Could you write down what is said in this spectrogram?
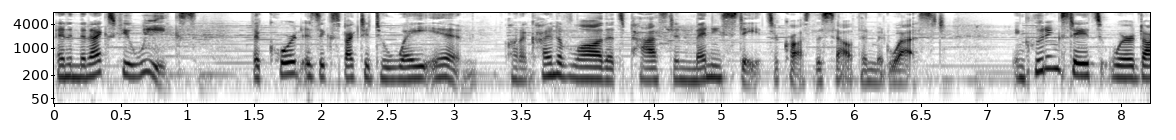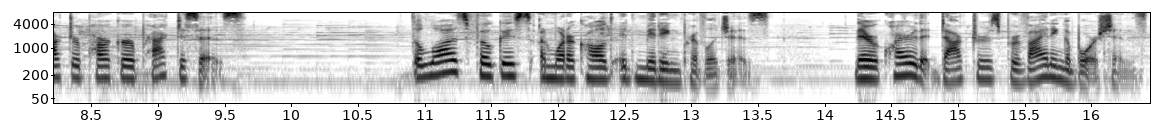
And in the next few weeks, the court is expected to weigh in on a kind of law that's passed in many states across the South and Midwest, including states where Dr. Parker practices. The laws focus on what are called admitting privileges. They require that doctors providing abortions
